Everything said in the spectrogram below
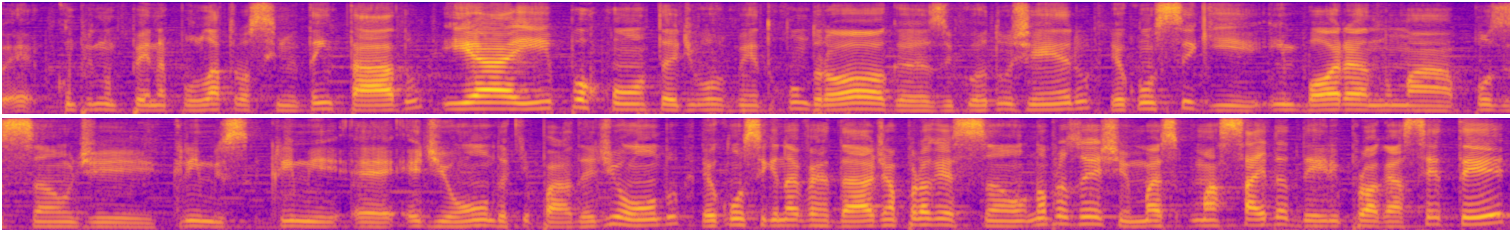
é, cumprindo pena por latrocínio tentado. E aí, por conta de envolvimento com drogas e coisa do gênero, eu consegui, embora numa posição de crimes, crime é, hediondo, aqui parada hediondo, eu consegui, na verdade, uma progressão, não progressão, mas uma saída dele pro HCT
